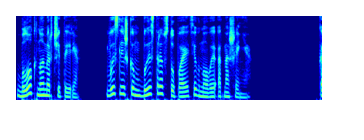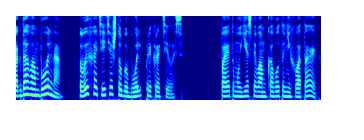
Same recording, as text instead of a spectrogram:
Блок номер 4. Вы слишком быстро вступаете в новые отношения. Когда вам больно, вы хотите, чтобы боль прекратилась. Поэтому, если вам кого-то не хватает,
